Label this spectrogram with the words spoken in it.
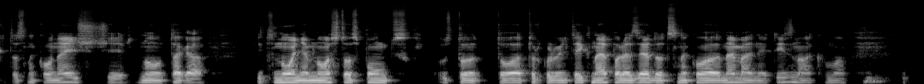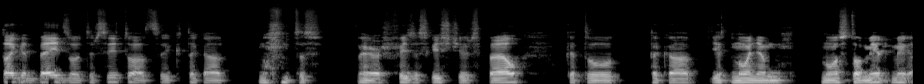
ka tas neko neizšķīra. Nu, tā kā, ja tu noņem nost tos punktus uz to, to tur, kur viņi tika nepareizi iedots, neko nemainīt iznākumā. Bet tagad beidzot ir situācija, ka kā, nu, tas vienkārši fiziski izšķir spēli, ka tu, kā, ja tu noņem nost to mir, mir,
